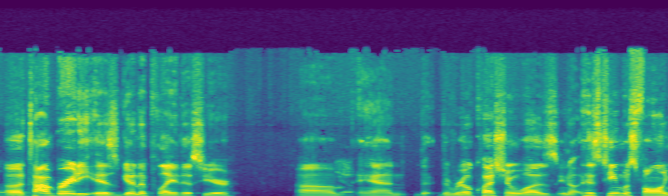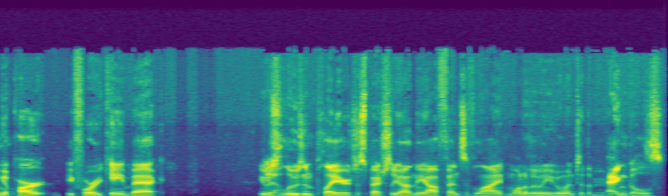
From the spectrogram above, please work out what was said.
Uh, Tom Brady is gonna play this year, um, Yep. and the the real question was, you know, his team was falling apart before he came back. He was losing players, especially on the offensive line. One of them even went to the Mhm. Bengals.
